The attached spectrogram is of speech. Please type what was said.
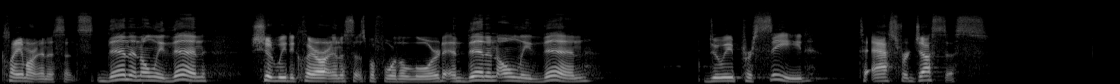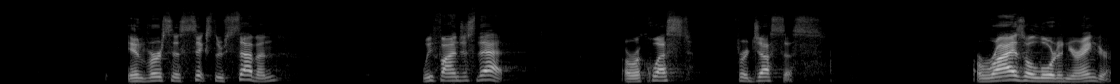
claim our innocence. Then and only then should we declare our innocence before the Lord, and then and only then do we proceed to ask for justice. In verses 6 through 7, we find just that a request for justice. Arise, O Lord, in your anger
